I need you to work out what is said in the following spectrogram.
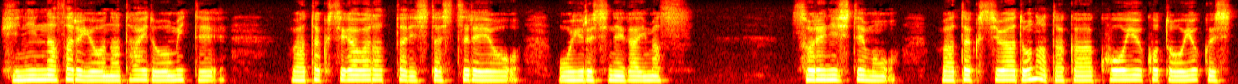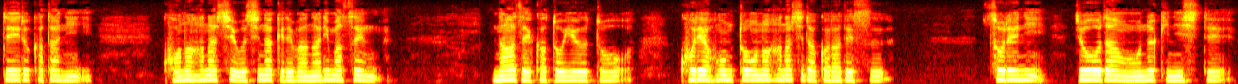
否認なさるような態度を見て、私が笑ったりした失礼をお許し願います。それにしても、私はどなたかこういうことをよく知っている方に、この話をしなければなりません。なぜかというと、こりゃ本当の話だからです。それに冗談を抜きにして、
